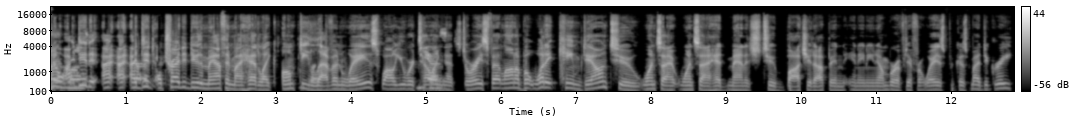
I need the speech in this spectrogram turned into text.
know, I did. I, I did. I tried to do the math in my head like umpty eleven ways while you were telling yes. that story, Svetlana. But what it came down to once I once I had managed to botch it up in in any number of different ways because my degree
